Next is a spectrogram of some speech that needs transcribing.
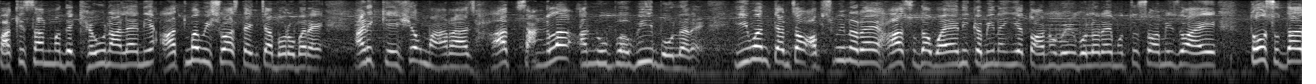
पाकिस्तानमध्ये खेळून आल्याने आत्मविश्वास त्यांच्याबरोबर आहे. आणि केशव महाराज हा चांगला अनुभवी बॉलर आहे. इवन त्यांचा ऑफ स्पिनर आहे हा सुद्धा वयाने कमी नाही. आहे तो अनुभवी बॉलर आहे मुथुस्वामी जो आहे तो सुद्धा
